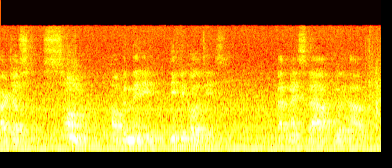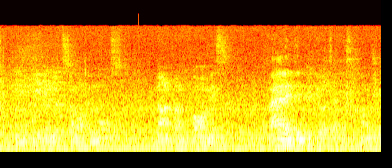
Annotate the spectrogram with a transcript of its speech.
are just some of the many difficulties that my staff will have in dealing with some of the most nonconformist, violent individuals that this country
